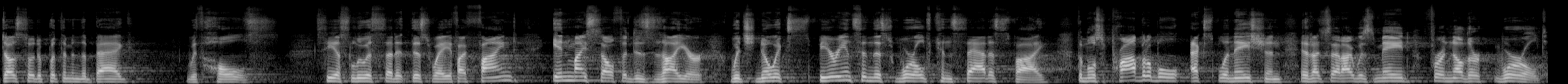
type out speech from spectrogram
does so to put them in the bag with holes. C.S. Lewis said it this way If I find in myself a desire which no experience in this world can satisfy, the most probable explanation is that I was made for another world.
